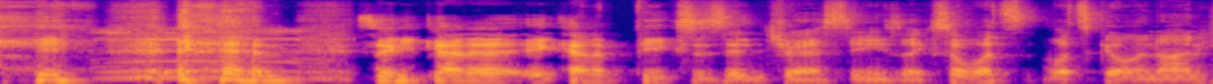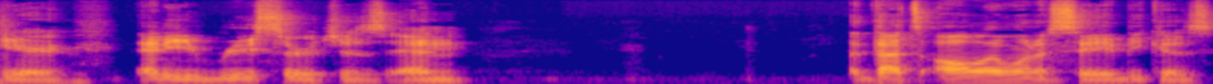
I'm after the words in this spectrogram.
and Mm. so he kind of it kind of piques his interest, and he's like, "So what's what's going on here?" And he researches, and that's all I want to say because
